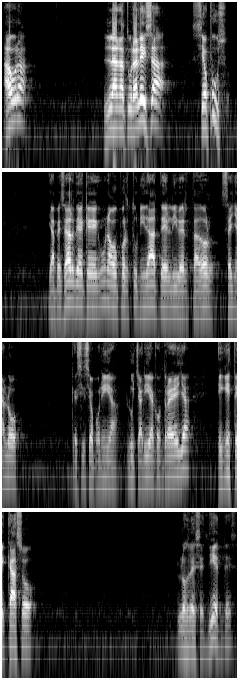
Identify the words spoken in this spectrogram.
Ahora, la naturaleza se opuso y a pesar de que en una oportunidad el libertador señaló que si se oponía lucharía contra ella, en este caso los descendientes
